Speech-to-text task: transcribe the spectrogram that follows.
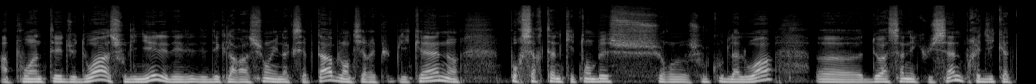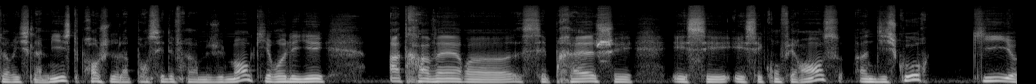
à pointer du doigt, à souligner des, déclarations inacceptables, anti-républicaines, pour certaines qui tombaient sur, sous le coup de la loi, euh, de Hassan Hussein, prédicateur islamiste, proche de la pensée des frères musulmans, qui relayait à travers euh, ses prêches et, et, ses, et, ses, conférences un discours qui euh,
